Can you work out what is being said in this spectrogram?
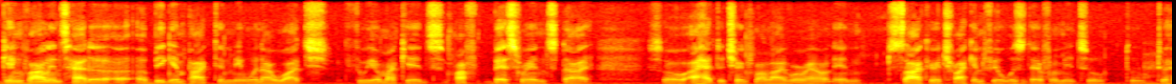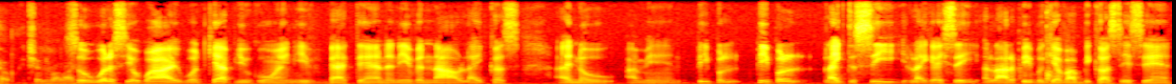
gang violence had a, a, a big impact in me when I watched three of my kids, my f- best friends, die. So I had to change my life around, and soccer, track and field was there for me to to, to help me change my life. So what is your why? What kept you going even back then and even now? Like, cause I know, I mean, people people like to see, like I say, a lot of people give up because they saying,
